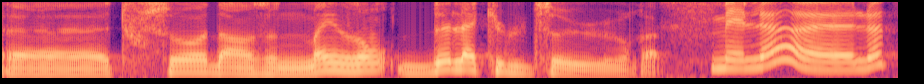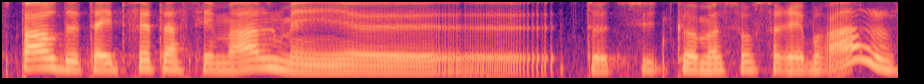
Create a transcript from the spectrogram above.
Euh, tout ça dans une maison de la culture. Mais là, euh, là, tu parles de t'être fait assez mal, mais euh, t'as-tu une commotion cérébrale?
